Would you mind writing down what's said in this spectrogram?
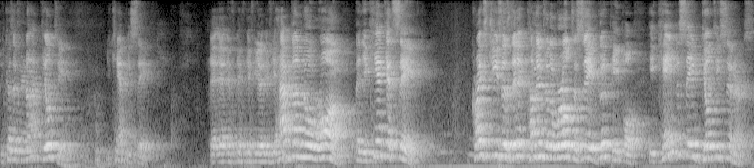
Because if you're not guilty, you can't be saved. If, if, if, you, if you have done no wrong, then you can't get saved. Christ Jesus didn't come into the world to save good people, he came to save guilty sinners.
